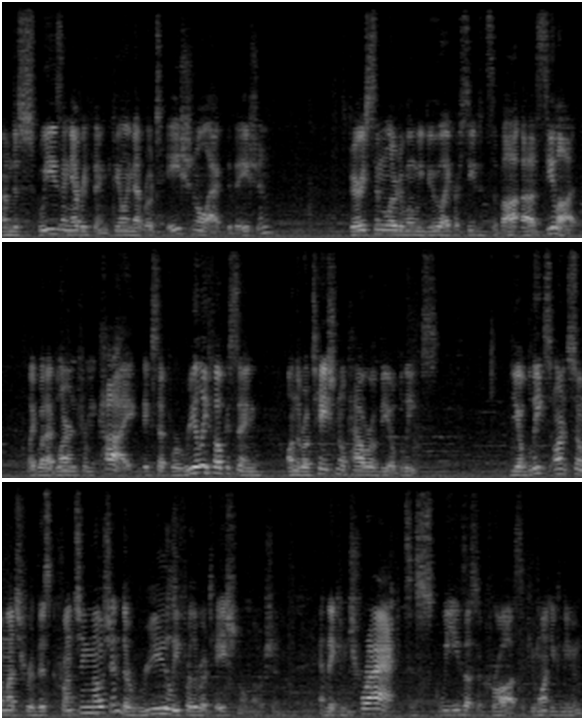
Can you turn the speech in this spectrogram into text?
I'm just squeezing everything, feeling that rotational activation. It's very similar to when we do like our seated uh, silat, like what I've learned from Kai, except we're really focusing on the rotational power of the obliques. The obliques aren't so much for this crunching motion, they're really for the rotational motion. And they contract to squeeze us across. If you want, you can even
